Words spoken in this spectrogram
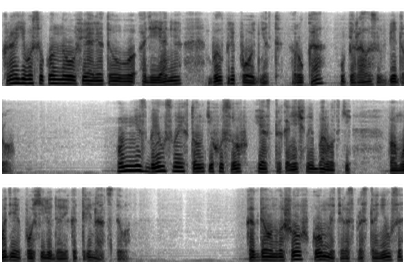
Край его суконного фиолетового одеяния был приподнят, рука упиралась в бедро. Он не сбрил своих тонких усов и остроконечной бородки по моде эпохи Людовика XIII. Когда он вошел, в комнате распространился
